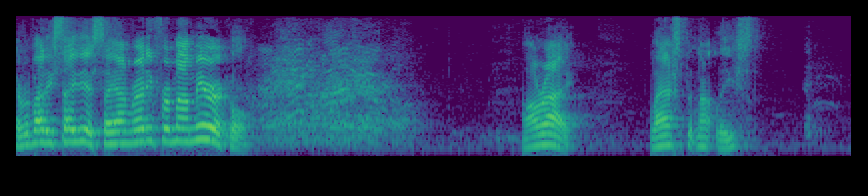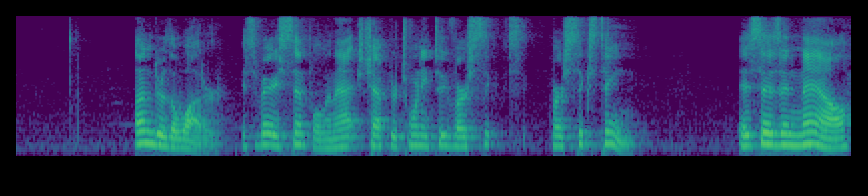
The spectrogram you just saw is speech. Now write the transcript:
Everybody say this. Say, I'm ready for my miracle. All right. Last but not least, under the water. It's very simple. In Acts chapter 22, verse, six, verse 16, it says, And now,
